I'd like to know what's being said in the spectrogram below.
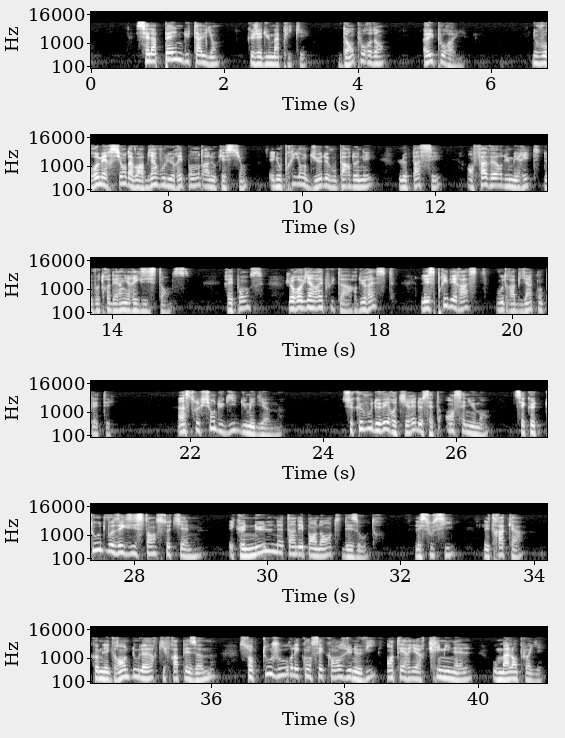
C'est la peine du talion que j'ai dû m'appliquer, dent pour dent, œil pour œil. Nous vous remercions d'avoir bien voulu répondre à nos questions et nous prions Dieu de vous pardonner le passé en faveur du mérite de votre dernière existence. Réponse Je reviendrai plus tard. Du reste, l'esprit d'Éraste voudra bien compléter. Instruction du guide du médium. Ce que vous devez retirer de cet enseignement, c'est que toutes vos existences se tiennent et que nulle n'est indépendante des autres. Les soucis, les tracas, comme les grandes douleurs qui frappent les hommes, sont toujours les conséquences d'une vie antérieure criminelle ou mal employée.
